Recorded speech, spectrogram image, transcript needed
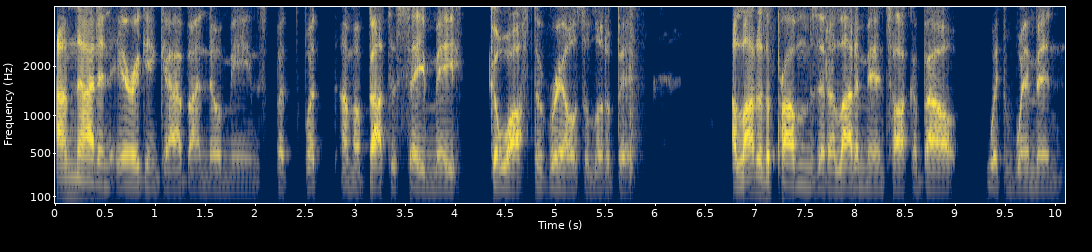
I'm not an arrogant guy by no means, but what I'm about to say may go off the rails a little bit. A lot of the problems that a lot of men talk about with women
